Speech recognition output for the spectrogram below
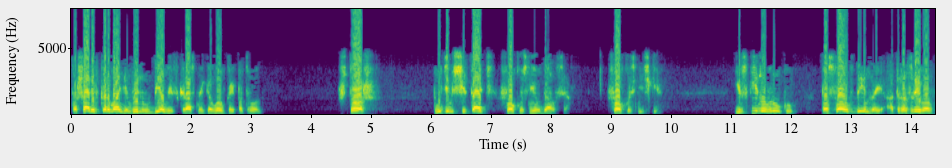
пошарив в кармане, вынул белый с красной головкой патрон. Что ж, будем считать, фокус не удался. Фокуснички. И, вскинув руку, послал в дымное от разрывов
